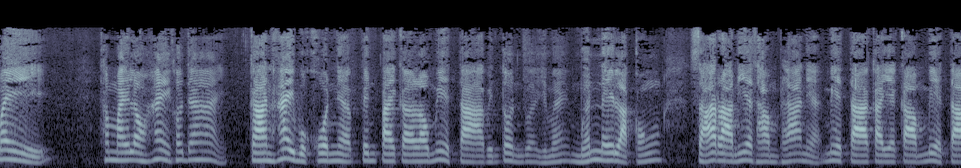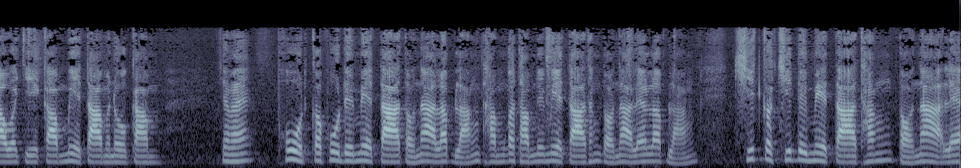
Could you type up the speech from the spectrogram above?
ไม่ทำไมเราให้เขาได้ การให้บุคคลเนี่ยเป็นไปกับเราเมตตาเป็นต้นด้วยใช่ไหมเหมือนในหลักของสารานิยธรรมพระเนี่ยเมตตากายกรรม เมตตาวจีกรรม เมตตามโนกรรมใช่ไหม พูดก็พูดด้วยเมตตาต่อหน้ารับหลังทำก็ทำด้วยเมตตาทั้งต่อหน้าและรับหลัง คิดก็คิดด้วยเมตตาทั้งต่อหน้าและ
